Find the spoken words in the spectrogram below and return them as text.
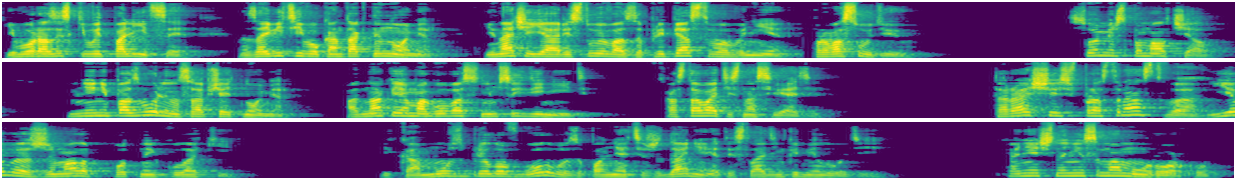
Его разыскивает полиция. Назовите его контактный номер, иначе я арестую вас за препятствование правосудию. Сомерс помолчал. Мне не позволено сообщать номер, однако я могу вас с ним соединить. Оставайтесь на связи. Таращаясь в пространство, Ева сжимала потные кулаки. И кому взбрело в голову заполнять ожидания этой сладенькой мелодии? Конечно, не самому Рорку.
